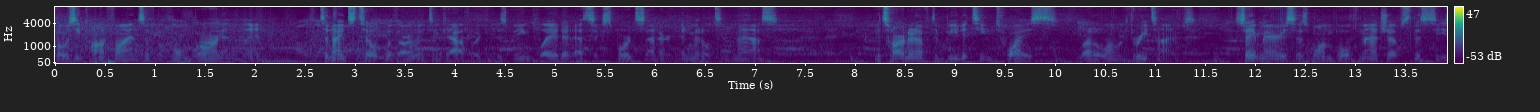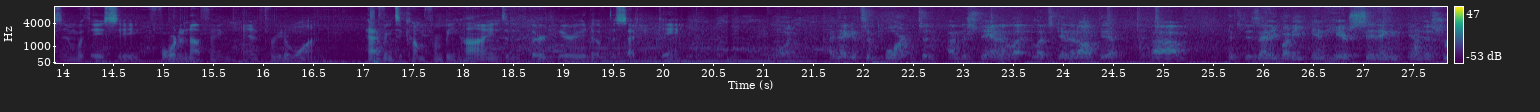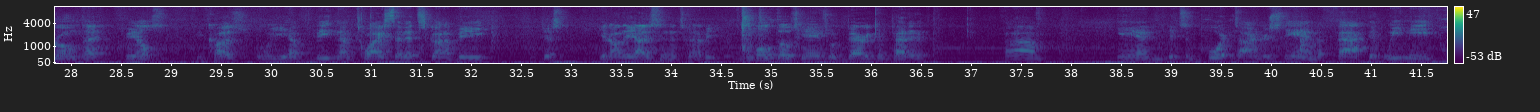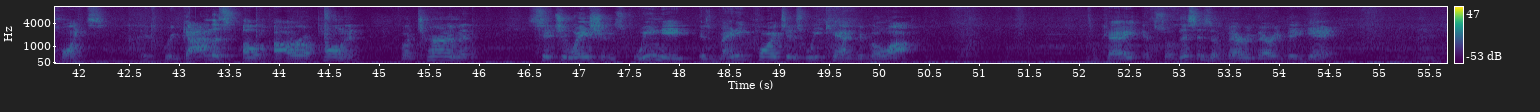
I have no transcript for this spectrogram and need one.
Cozy confines of the home barn in Lynn, tonight's tilt with Arlington Catholic is being played at Essex Sports Center in Middleton, Mass. It's hard enough to beat a team twice, let alone three times. St. Mary's has won both matchups this season with AC 4 to nothing and 3 to 1, having to come from behind in the third period of the second game. I think it's important to understand, and let, let's get it out there. Um, if there's anybody in here sitting in this room that feels because we have beaten them twice that it's gonna be just get on the ice and it's gonna be, both those games were very competitive. Um, and it's important to understand the fact that we need points. It- Regardless of our opponent, for tournament situations, we need as many points as we can to go up. Okay, and so this is a very, very big game.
